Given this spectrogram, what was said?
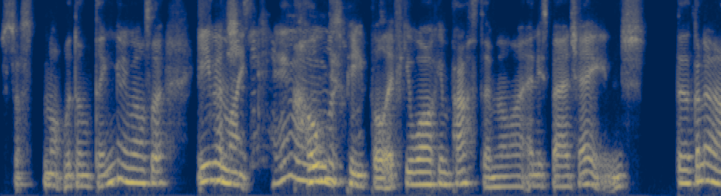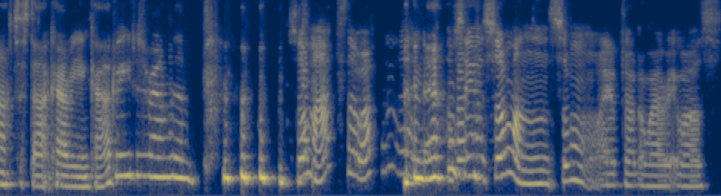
It's just not the done thing anymore. So even like homeless people, if you're walking past them and they're like any spare change, they're gonna have to start carrying card readers around with them. Some have though, I haven't they? know. I've seen someone, some I don't know where it was.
